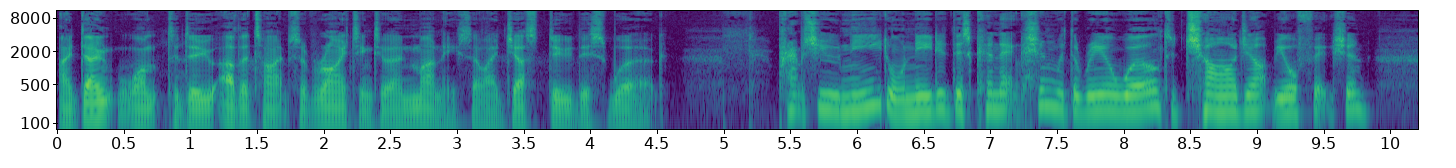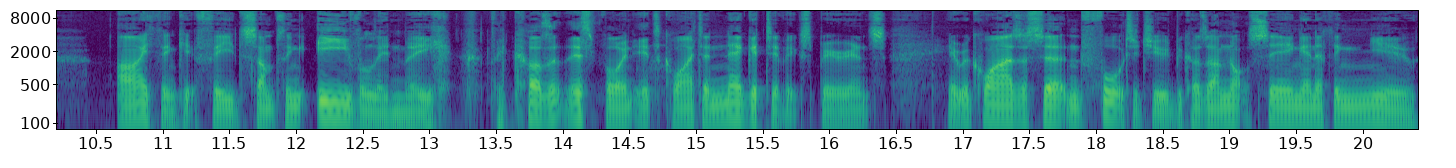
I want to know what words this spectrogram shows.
I don't want to do other types of writing to earn money, so I just do this work. Perhaps you need or needed this connection with the real world to charge up your fiction. I think it feeds something evil in me because at this point it's quite a negative experience. It requires a certain fortitude because I'm not seeing anything new.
